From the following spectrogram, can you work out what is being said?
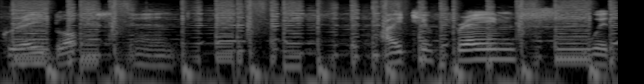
grey blocks and item frames with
